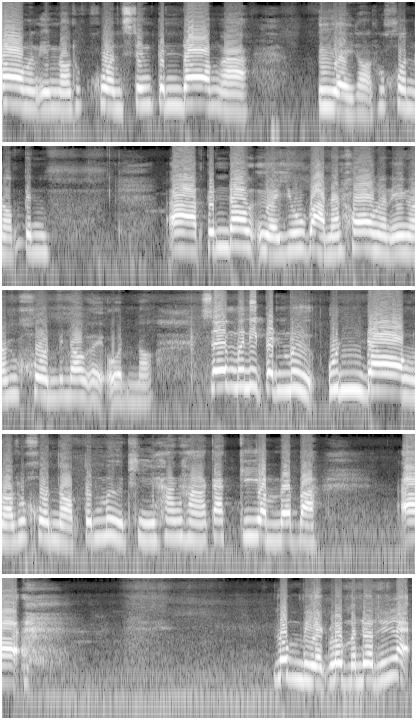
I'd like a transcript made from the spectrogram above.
ดองนั่นเองเนาะทุกคนซึ่งเป็นดองอะเอื่อยเนาะทุกคนเนาะเป็นอ่าเป็นดองเอื่อยอยู่บ้านนาทองนั่นเองเนาะทุกคนเป็นดองเอื่อยอ่อนเนาะซึ่งมื้อนี้เป็นมืออุ่นดองเนาะทุกคนเนาะเป็นมือที่ห่างหากะเกียมแบบว่าอ่าล่มเบียกล่มมันเดินนี่แหละ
